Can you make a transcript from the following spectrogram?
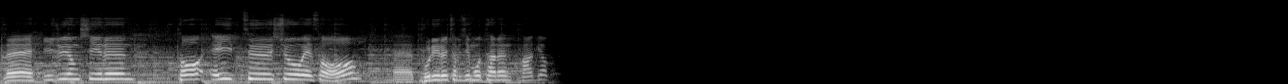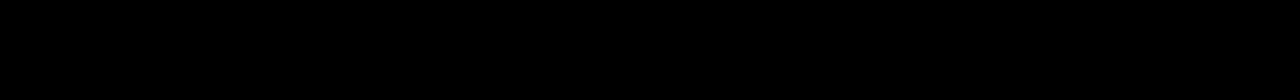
네, 이주영 씨는 더 에이트 쇼에서 에, 불의를 참지 못하는 과격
